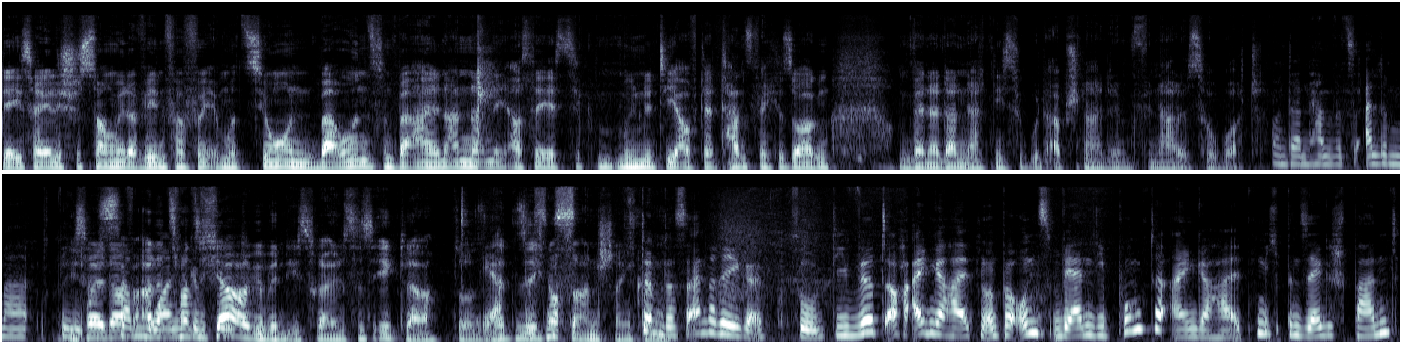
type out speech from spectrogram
Der israelische Song wird auf jeden Fall für Emotionen bei uns und bei allen anderen aus der ESC-Community auf der Tanzfläche sorgen. Und wenn er dann halt nicht so gut abschneidet im Finale, so what. Und dann haben wir uns alle mal wie Israel darf alle someone 20 gefühlt. Jahre gewinnt Israel, das ist eh klar. So, sie Ja, hätten sie sich noch so anstrengen Stimmt, können. das ist eine Regel. So, die wird auch eingehalten. Und bei uns werden die Punkte eingehalten. Ich bin sehr gespannt,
